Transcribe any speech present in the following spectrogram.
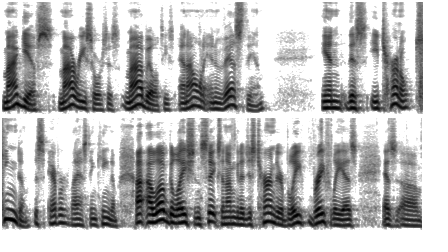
my gifts, my resources, my abilities, and I want to invest them in this eternal kingdom, this everlasting kingdom. I, I love Galatians 6, and I'm going to just turn there briefly as, as, um,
